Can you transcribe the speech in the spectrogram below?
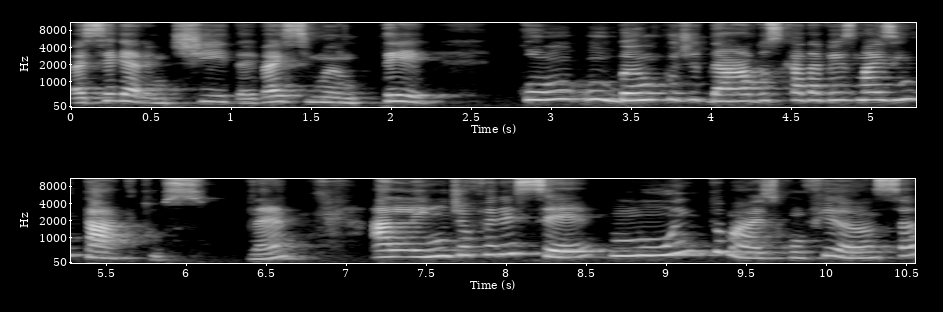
vai ser garantida e vai se manter com um banco de dados cada vez mais intactos, né? Além de oferecer muito mais confiança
